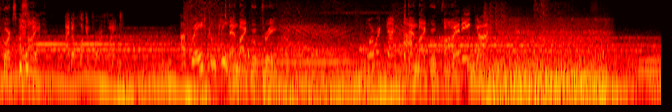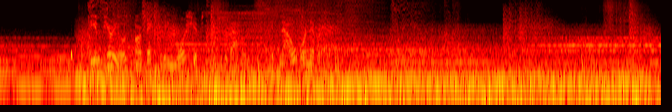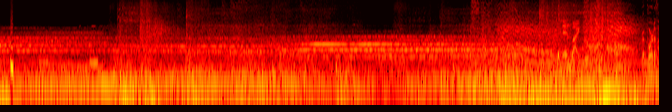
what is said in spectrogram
Escorts assigned. I've been looking for a fight. Upgrade complete. Stand by Group 3. Forward gun up. Stand by Group 5. Ready, gun. The Imperials are vectoring more ships into the battle. It's now or never.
